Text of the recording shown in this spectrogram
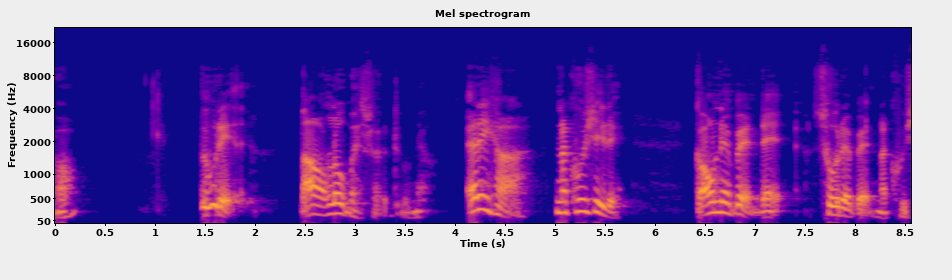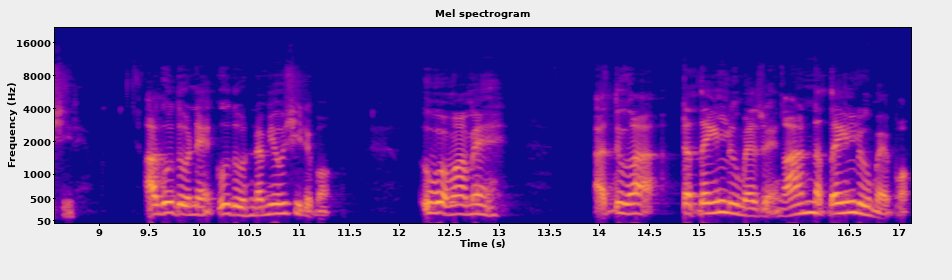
နော်သူတဲ့တောင်းလုံးမယ်ဆိုတဲ့သူမျိုးအဲ့ဒီဟာနှစ်ခုရှိတယ်ကောင်းတဲ့ဘက်နဲ့ဆိုးတဲ့ဘက်နှစ်ခုရှိတယ် အကုသိုလ်နဲ့ကုသိုလ်နှစ်မျိုးရှိတယ်ပေါ့ဥပမာမဲ့အတူကတသိန်းလူမယ်ဆိုရင်ငါနှစ်သိန်းလူမယ်ပေါ့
